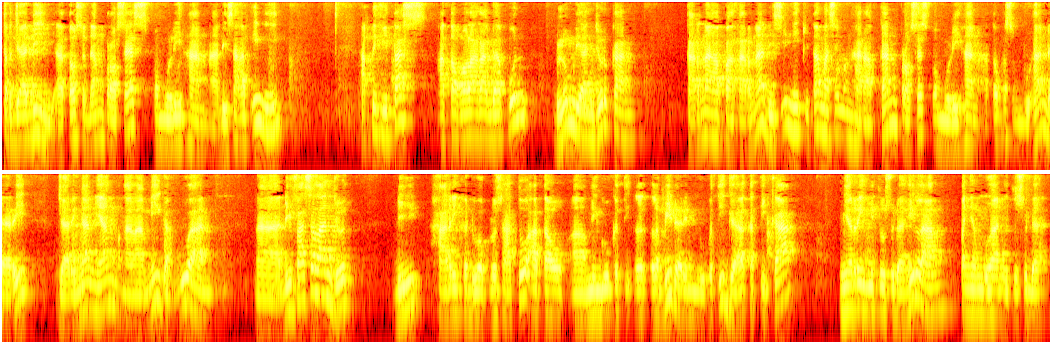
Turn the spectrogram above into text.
terjadi atau sedang proses pemulihan. Nah, di saat ini aktivitas atau olahraga pun belum dianjurkan. Karena apa? Karena di sini kita masih mengharapkan proses pemulihan atau kesembuhan dari jaringan yang mengalami gangguan. Nah, di fase lanjut di hari ke-21 atau uh, minggu ketiga, lebih dari minggu ketiga ketika nyeri itu sudah hilang, penyembuhan itu sudah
